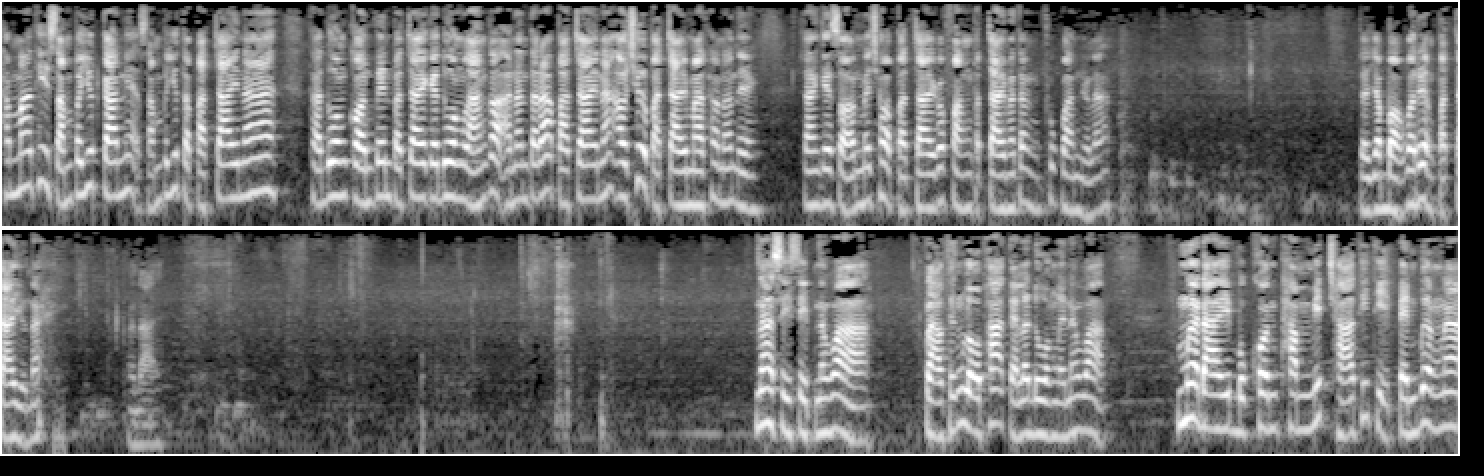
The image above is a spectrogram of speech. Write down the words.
ธรรมะที่สัมปยุตกันเนี่ยสัมปยุตตปัจจัยนะ ถ้าดวงก่อนเป็นปัจจัยกับดวงหลังก็อนันตระปัจจัยนะ เอาชื่อปัจจัยมาเท่านั้นเองอาจารย์เกสรไม่ชอบปัจจัยก็ฟังปัจจัยมาตั้งทุกวันอยู่แล้ว แต่อย่าบอกว่าเรื่องปัจจัยอยู่นะไม่ได้ หน้าสี่สิบนะว่า กล่าวถึงโลภะแต่ละดวงเลยนะว่า เมื่อใดบุคคลทำมิจฉาทิฐิเป็นเบื้องหน้า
